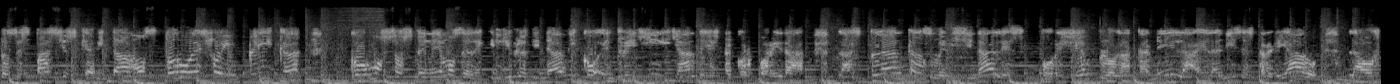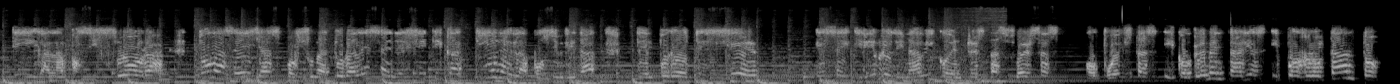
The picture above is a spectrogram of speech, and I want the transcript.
los espacios que habitamos, todo eso implica cómo sostenemos el equilibrio dinámico entre yin y yang de esta corporeidad. Las plantas medicinales, por ejemplo, la canela, el anís estrellado, la ortiga, la pasiflora, todas ellas por su naturaleza energética tienen la posibilidad de proteger ese equilibrio dinámico entre estas fuerzas opuestas y complementarias y por lo tanto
